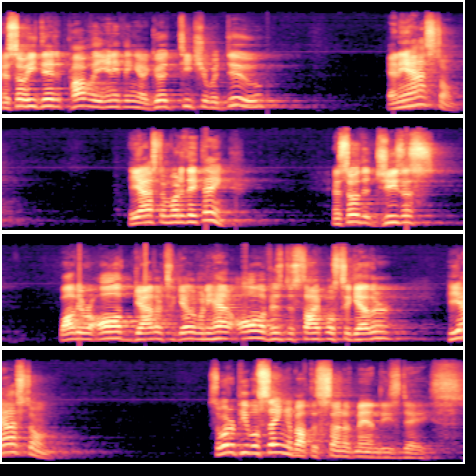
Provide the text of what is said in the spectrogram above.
And so he did probably anything a good teacher would do, and he asked them. He asked them, what did they think? And so that Jesus, while they were all gathered together, when he had all of his disciples together, he asked them, So what are people saying about the Son of Man these days?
